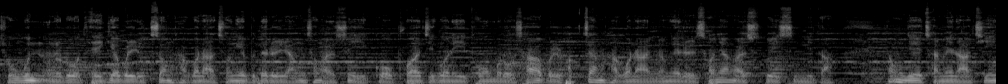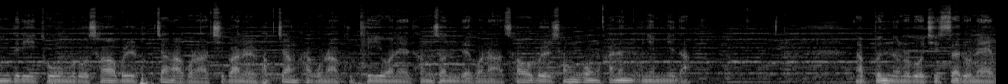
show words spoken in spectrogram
좋은 운으로 대기업을 육성하거나 정예부대를 양성할 수 있고 부하 직원의 도움으로 사업을 확장하거나 명예를 선양할 수도 있습니다. 형제 자매나 지인들이 도움으로 사업을 확장하거나 집안을 확장하거나 국회의원에 당선되거나 사업을 성공하는 운입니다. 나쁜 눈으로 직사룬에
